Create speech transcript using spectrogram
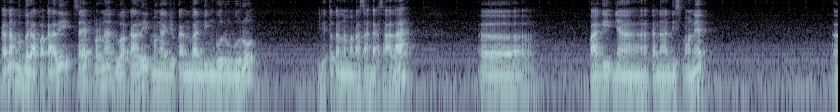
karena beberapa kali saya pernah dua kali mengajukan banding buru-buru gitu karena merasa nggak salah. E, paginya kena dismonet e,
